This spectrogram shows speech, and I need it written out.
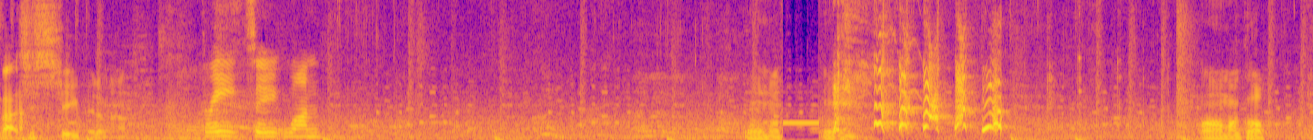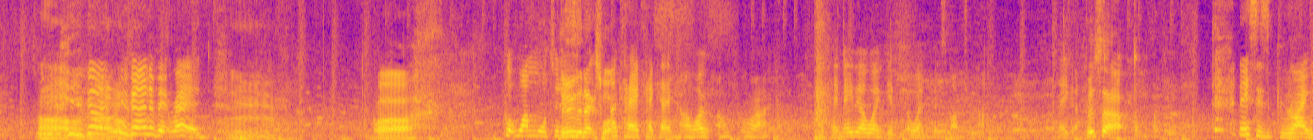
That's just stupid, amount. Three, two, one. Oh my. Um. oh my god. Oh, you're, going, you're going a bit red. Oh. Got one more to do. Do the next one. Okay, okay, okay. Oh, oh, oh, all right. Okay, maybe I won't give you. I won't put as much on that. There you go. What's that? This is great.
